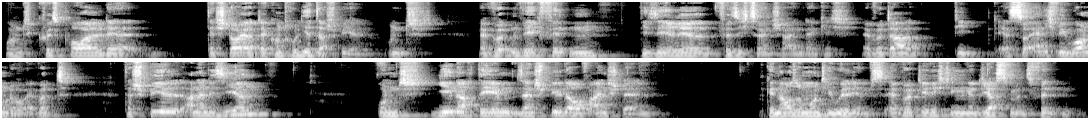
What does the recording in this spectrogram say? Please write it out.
Und Chris Paul, der, der steuert, der kontrolliert das Spiel. Und er wird einen Weg finden, die Serie für sich zu entscheiden, denke ich. Er wird da, die, er ist so ähnlich wie Rondo. Er wird das Spiel analysieren und je nachdem sein Spiel darauf einstellen. Genauso Monty Williams. Er wird die richtigen Adjustments finden.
